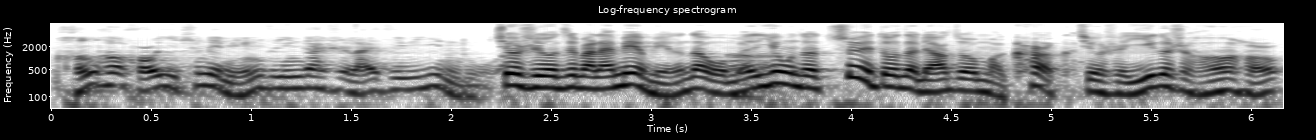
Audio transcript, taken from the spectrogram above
恒河猴一听这名字，应该是来自于印度，就是用这边来命名的。我们用的最多的两种 macaque，就是一个是恒河猴，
